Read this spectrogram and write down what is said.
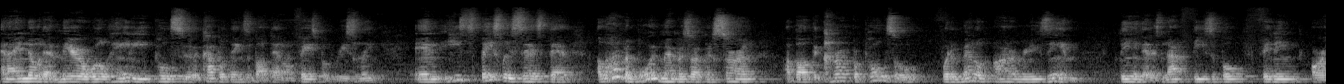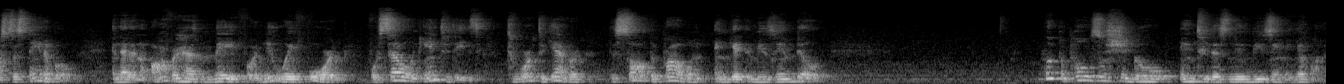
And I know that Mayor Will Haynie posted a couple things about that on Facebook recently. And he basically says that a lot of the board members are concerned about the current proposal for the Medal of Honor Museum, being that it's not feasible, fitting, or sustainable, and that an offer has been made for a new way forward for several entities to work together to solve the problem and get the museum built. What proposal should go into this new museum in your mind?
